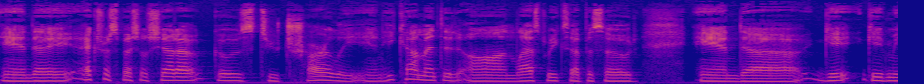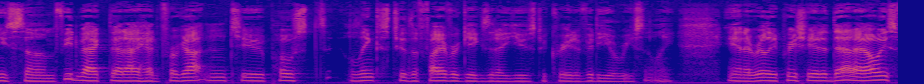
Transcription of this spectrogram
And a extra special shout out goes to Charlie, and he commented on last week's episode and uh, gave, me some feedback that I had forgotten to post links to the Fiverr gigs that I used to create a video recently. And I really appreciated that. I always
